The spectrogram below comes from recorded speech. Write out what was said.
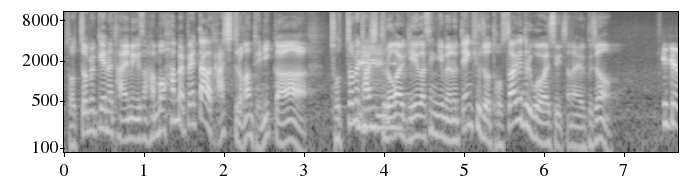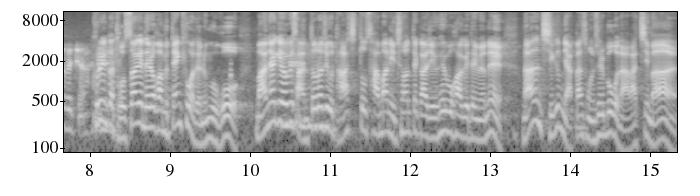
저점을 깨는 타이밍에서 한번 한 발 뺐다가 다시 들어가면 되니까 저점에 다시 들어갈 기회가 생기면 땡큐죠. 더 싸게 들고 갈 수 있잖아요. 그죠? 그죠, 그죠. 그러니까 더 싸게 내려가면 땡큐가 되는 거고 만약에 여기서 안 떨어지고 다시 또 4만 2천 원대까지 회복하게 되면은 나는 지금 약간 손실 보고 나갔지만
